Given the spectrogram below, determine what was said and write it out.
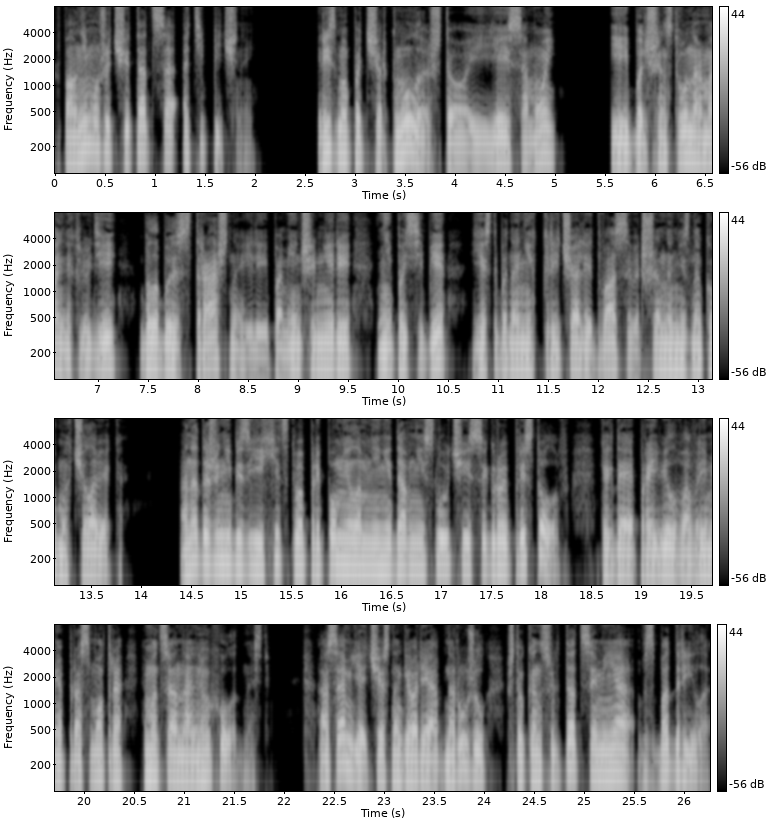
вполне может считаться атипичной. Ризма подчеркнула, что и ей самой, и большинству нормальных людей было бы страшно или, по меньшей мере, не по себе, если бы на них кричали два совершенно незнакомых человека. Она даже не без ехидства припомнила мне недавний случай с «Игрой престолов», когда я проявил во время просмотра эмоциональную холодность. А сам я, честно говоря, обнаружил, что консультация меня взбодрила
